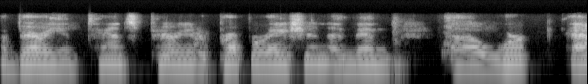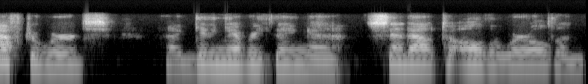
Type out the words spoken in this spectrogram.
a very intense period of preparation and then uh, work afterwards, uh, getting everything uh, sent out to all the world and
